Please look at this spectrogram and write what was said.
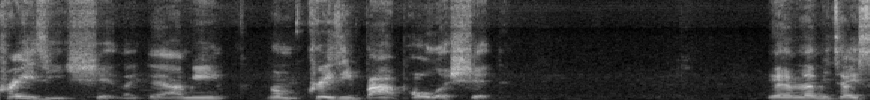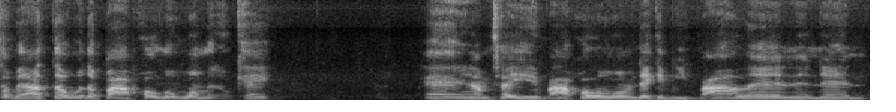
crazy shit like that. I mean, um, crazy bipolar shit. Yeah, let me tell you something. I thought with a bipolar woman, okay? And I'm telling you, bipolar woman, they can be violent and then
